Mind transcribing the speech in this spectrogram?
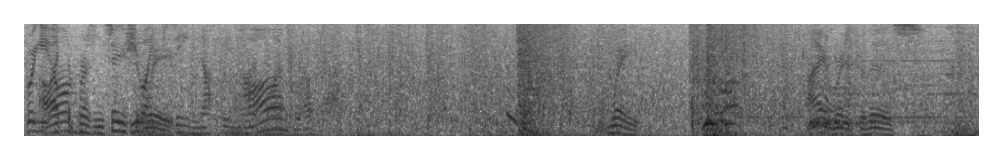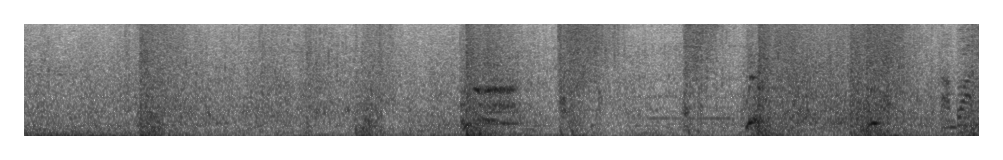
Bring it I like on. the presentation. You ain't Wait. seen nothing huh? like Wait. I ain't ready for this. I'm blocking.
